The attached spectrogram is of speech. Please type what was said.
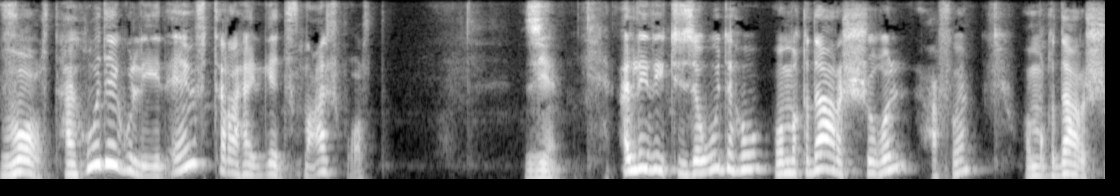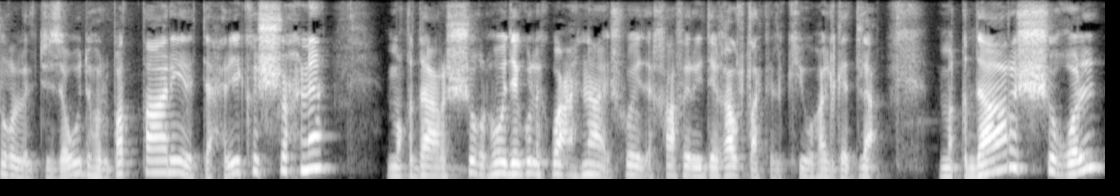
فولت. هاي هو ده يقول لي الإنف ترى هاي قد 12 فولت. زين. الذي تزوده ومقدار الشغل عفوا ومقدار الشغل الذي تزوده البطارية لتحريك الشحنة مقدار الشغل هو يقول لك هنا شوي أخاف يريد يغلطك ال Q هالقد لا. مقدار الشغل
